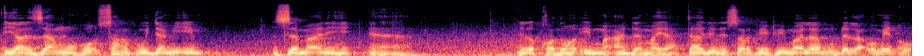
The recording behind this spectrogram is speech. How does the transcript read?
Yalzamuhu sarfu jami'i zamanihi ya. Lil qada'i ma ada ma yahtaju li sarfi fi ma la mudalla minhu.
